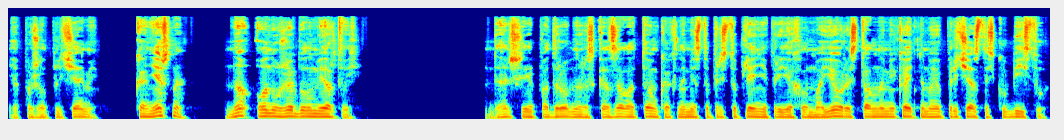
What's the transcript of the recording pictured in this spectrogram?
Я пожал плечами. Конечно, но он уже был мертвый. Дальше я подробно рассказал о том, как на место преступления приехал майор и стал намекать на мою причастность к убийству.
